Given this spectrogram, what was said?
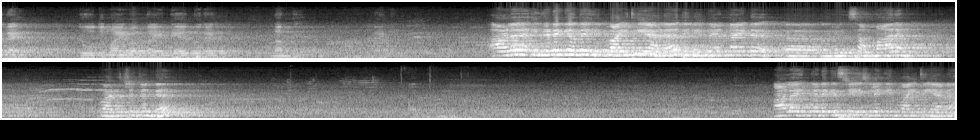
അല്ലെ? ദൂതുമായി വന്ന ഇദ്ദേഹത്തിന് നന്ദി. ആൾ ഇങ്ങടേക്ക് ഒന്ന് ഇൻവൈറ്റ് ചെയ്യാണ്. ദിലീപേണ്ണായിട്ട് ഒരു സമ്മാനം വരച്ചിട്ടുണ്ട്. ആളെ ഇങ്ങടേക്ക് സ്റ്റേജിലേക്ക് ഇൻവൈറ്റ് ചെയ്യാണ്.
